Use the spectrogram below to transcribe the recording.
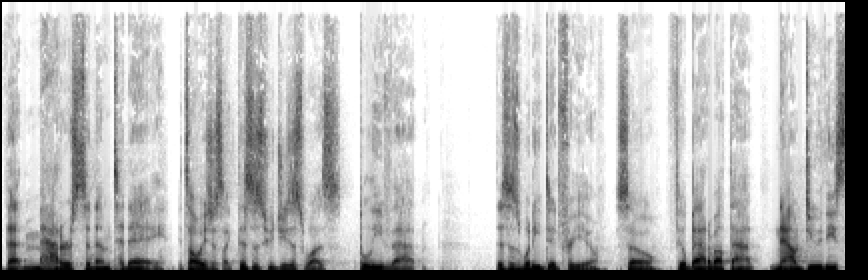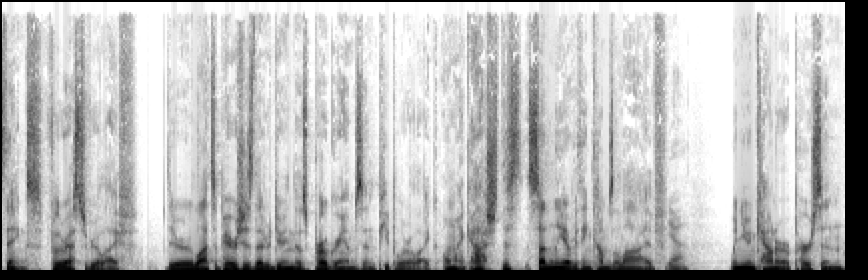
that matters to them today. It's always just like, this is who Jesus was. Believe that. This is what he did for you. So feel bad about that. Now do these things for the rest of your life. There are lots of parishes that are doing those programs, and people are like, oh my gosh, this suddenly everything comes alive Yeah. when you encounter a person.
